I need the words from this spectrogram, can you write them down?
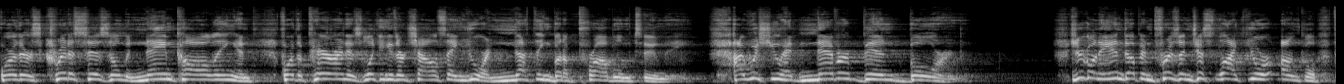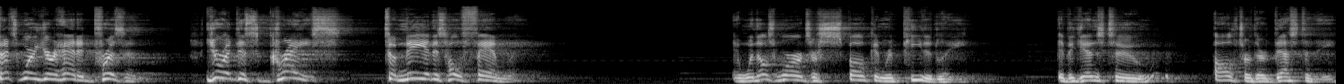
where there's criticism and name calling, and where the parent is looking at their child saying, You are nothing but a problem to me. I wish you had never been born. You're going to end up in prison just like your uncle. That's where you're headed, prison. You're a disgrace to me and this whole family. And when those words are spoken repeatedly, it begins to alter their destiny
